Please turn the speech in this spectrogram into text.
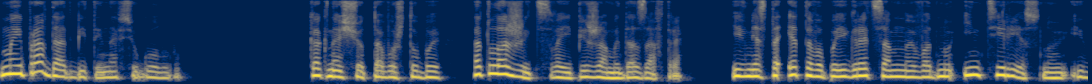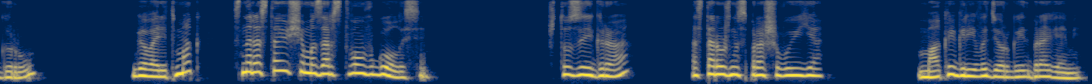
Мы и правда отбитые на всю голову. Как насчет того, чтобы отложить свои пижамы до завтра и вместо этого поиграть со мной в одну интересную игру? Говорит Мак с нарастающим озорством в голосе. Что за игра? Осторожно спрашиваю я. Мак игриво дергает бровями.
